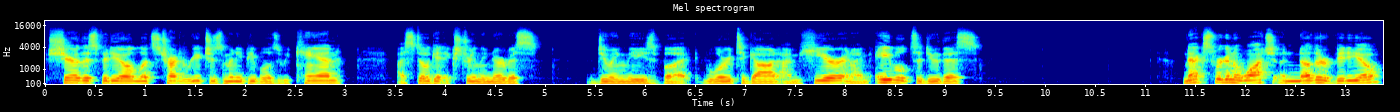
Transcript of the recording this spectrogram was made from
Share this video. Let's try to reach as many people as we can. I still get extremely nervous doing these, but glory to God, I'm here and I'm able to do this. Next, we're going to watch another video.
